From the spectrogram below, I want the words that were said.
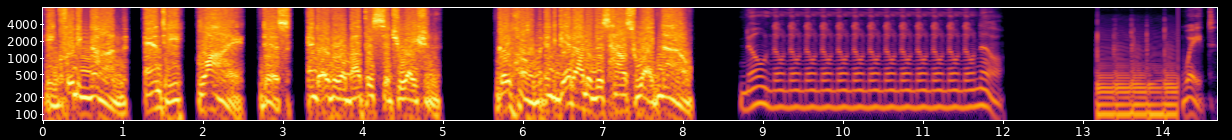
including Non, Anti, Lie, Dis, and Over about this situation. Go home and get out of this house right now. No no no no no no no no no no no no no no no. Wait,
